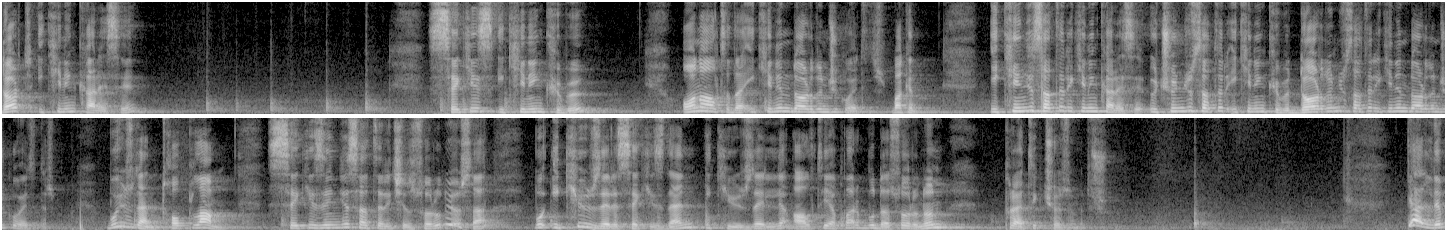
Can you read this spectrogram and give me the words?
4, 2'nin karesi. 8, 2'nin kübü. 16 da 2'nin dördüncü kuvvetidir. Bakın ikinci satır 2'nin karesi, üçüncü satır 2'nin kübü, dördüncü satır 2'nin dördüncü kuvvetidir. Bu yüzden toplam 8. satır için soruluyorsa bu 2 üzeri 8'den 256 yapar. Bu da sorunun pratik çözümüdür. Geldim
